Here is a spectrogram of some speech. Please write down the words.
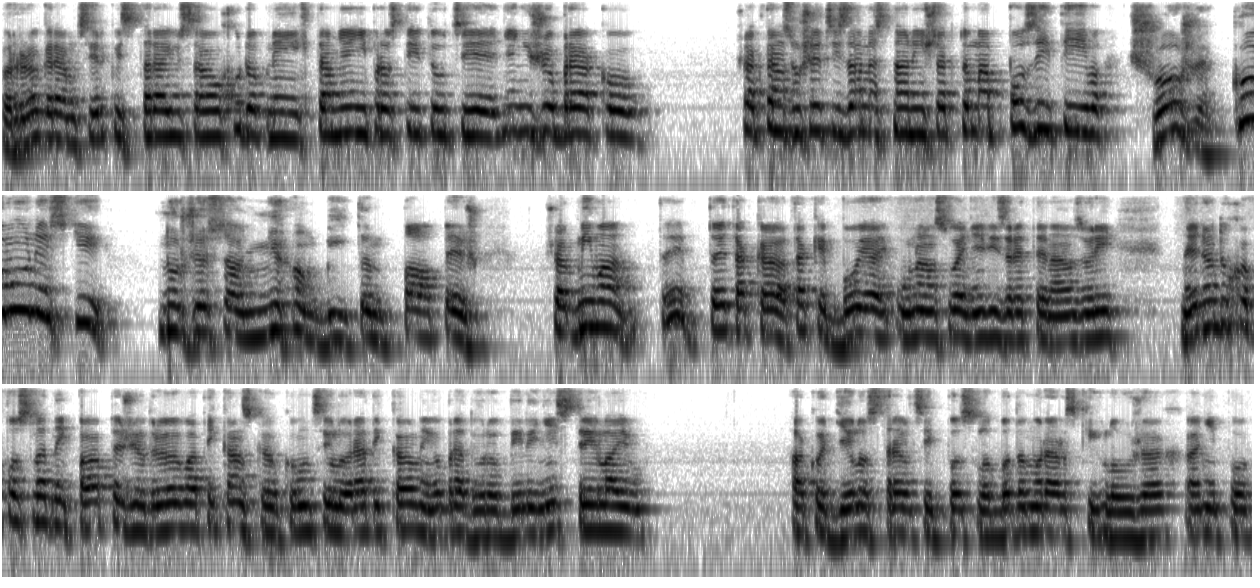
program cirkvi, starajú sa o chudobných, tam není prostitúcie, není žobrákov, však tam sú všetci zamestnaní, však to má pozitív. Čože? Komunisti? No, že sa nehambí ten pápež. Však my má, to je, to je taká, také boj aj u nás, sú aj nevyzreté názory. Jednoducho posledný pápež od druhého Vatikánskeho koncilu radikálny obrad urobili, nestrieľajú ako dielostrelci po slobodomorárskych lôžach, ani po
